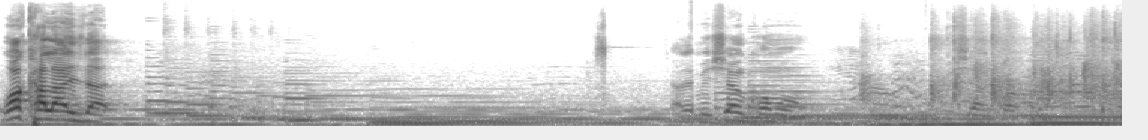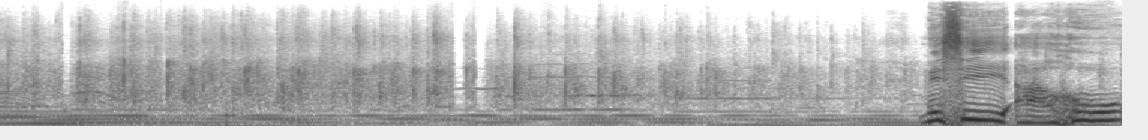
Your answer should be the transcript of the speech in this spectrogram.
What color is that? Let me show come on. Michelle, come on. Missy Ahu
